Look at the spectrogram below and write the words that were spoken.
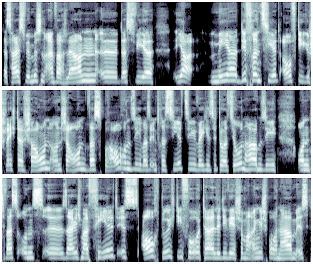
Das heißt, wir müssen einfach lernen, äh, dass wir ja mehr differenziert auf die Geschlechter schauen und schauen, was brauchen sie, was interessiert sie, welche Situation haben sie und was uns, äh, sage ich mal, fehlt, ist auch durch die Vorurteile, die wir schon mal angesprochen haben, ist,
